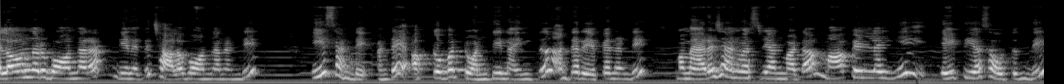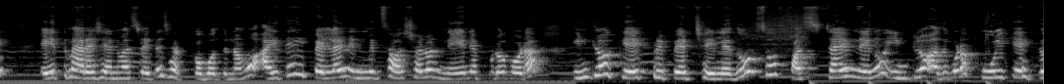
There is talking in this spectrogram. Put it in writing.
ఎలా ఉన్నారు? బాగున్నారా? నేనైతే చాలా బాగున్నానండి. ఈ సండే అంటే అక్టోబర్ ట్వంటీ నైన్త్ అంటే రేపేనండి. మా మ్యారేజ్ యానివర్సరీ అనమాట మా పెళ్ళయ్యి ఎయిట్ ఇయర్స్ అవుతుంది. ఎయిత్ మ్యారేజ్ యానివర్సరీ అయితే జరుపుకోబోతున్నాము. అయితే ఈ పెళ్ళైన ఎనిమిది సంవత్సరాలు నేను ఎప్పుడూ కూడా ఇంట్లో కేక్ ప్రిపేర్ చేయలేదు. సో ఫస్ట్ టైం నేను ఇంట్లో అది కూడా కూల్ కేక్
